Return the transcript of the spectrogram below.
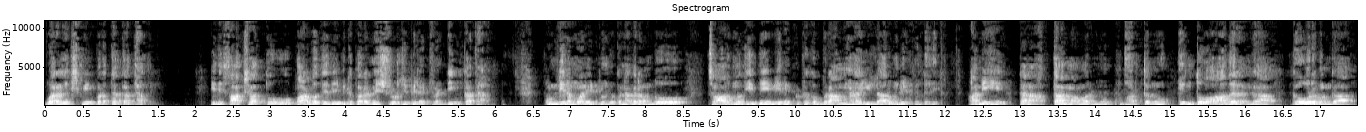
వరలక్ష్మి వ్రత కథ. ఇది సాక్షాత్తు పార్వతీదేవికి పరమేశ్వరుడు చెప్పినటువంటి కథ. కుండినం అనేటువంటి ఒక నగరంలో చారుమతి దేవి అనేటువంటి ఒక బ్రాహ్మణ ఇల్లాలు ఉండేటువంటిది. ఆమె తన అత్తామామలను భర్తను ఎంతో ఆదరంగా గౌరవంగా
